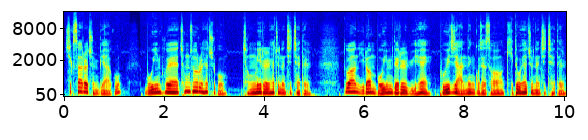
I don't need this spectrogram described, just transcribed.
식사를 준비하고 모임 후에 청소를 해주고 정리를 해주는 지체들 또한 이런 모임들을 위해 보이지 않는 곳에서 기도해주는 지체들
